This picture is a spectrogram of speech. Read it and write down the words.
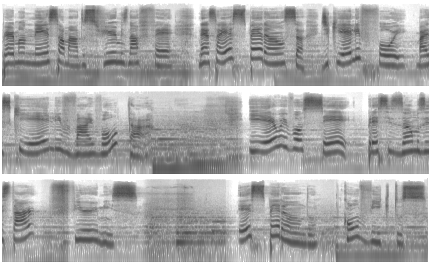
Permaneça, amados, firmes na fé, nessa esperança de que Ele foi, mas que Ele vai voltar. E eu e você precisamos estar firmes, esperando, convictos,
